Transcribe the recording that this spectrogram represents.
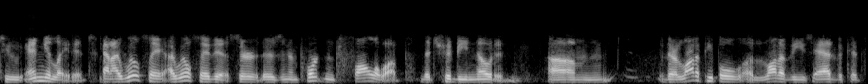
to emulate it. And I will say I will say this: there, there's an important follow up that should be noted. Um, there are a lot of people, a lot of these advocates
